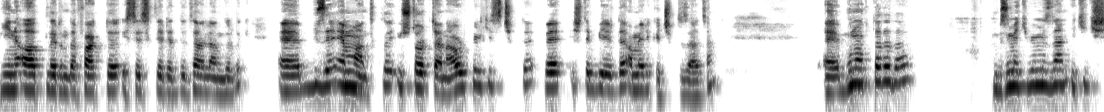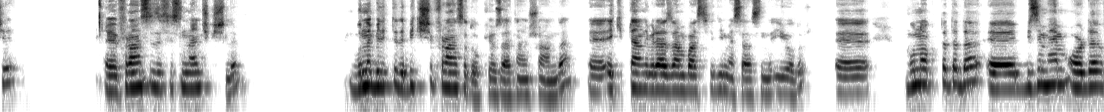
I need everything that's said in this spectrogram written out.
Yine altlarında farklı istatistikleri de detaylandırdık. Ee, bize en mantıklı 3-4 tane Avrupa ülkesi çıktı ve işte bir de Amerika çıktı zaten. Ee, bu noktada da bizim ekibimizden iki kişi e, Fransız lisesinden çıkışlı. Bununla birlikte de bir kişi Fransa'da okuyor zaten şu anda. Ee, ekipten de birazdan bahsedeyim esasında iyi olur. Ee, bu noktada da e, bizim hem orada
